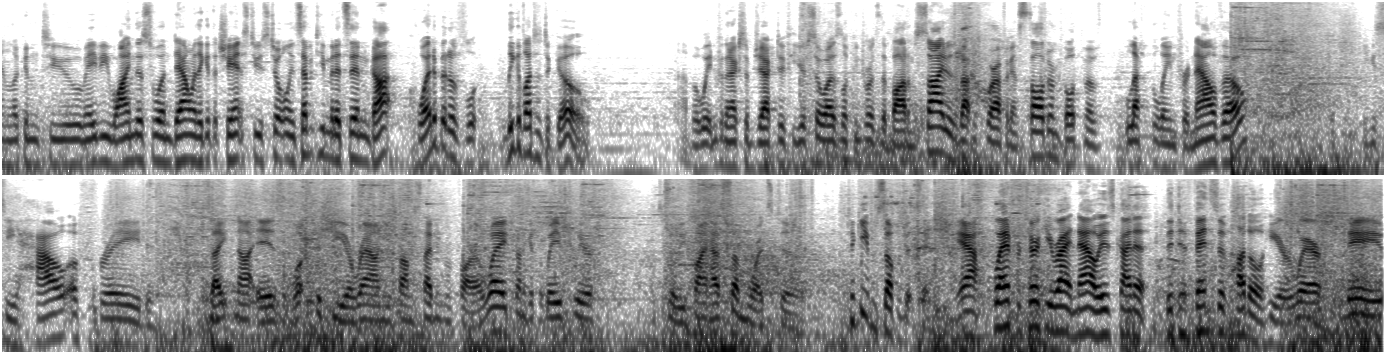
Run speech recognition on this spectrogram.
And looking to maybe wind this one down when they get the chance to. Still only 17 minutes in. Got quite a bit of League of Legends to go. But waiting for the next objective here. So I was looking towards the bottom side. He was about to square off against Thaldrin. Both of them have left the lane for now, though. You can see how afraid Zeitnot is of what could be around. Him sniping from far away, trying to get the wave clear. So he'll be fine. Has some wards to to keep himself a bit safe. Yeah, plan for Turkey right now is kind of the defensive huddle here, where they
